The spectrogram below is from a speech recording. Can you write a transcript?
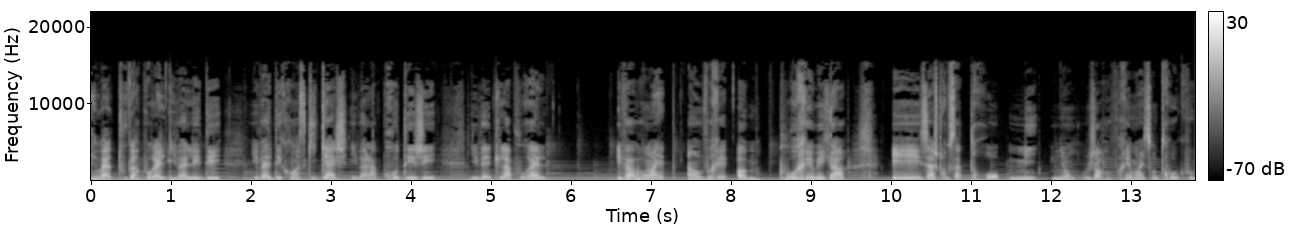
Il va tout faire pour elle, il va l'aider, il va découvrir ce qu'il cache, il va la protéger, il va être là pour elle. Il va vraiment être un vrai homme pour Rebecca. Et ça, je trouve ça trop mignon. Genre, vraiment, ils sont trop cool.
